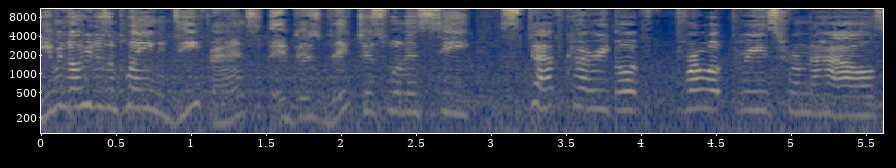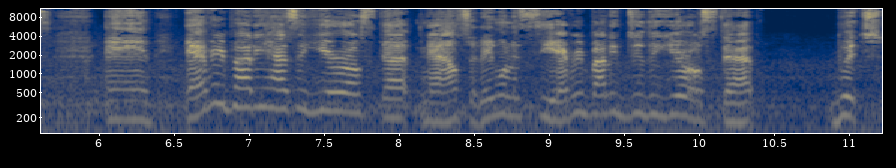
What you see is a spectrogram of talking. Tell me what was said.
Even though he doesn't play any defense, they just they just want to see Steph Curry go throw up threes from the house, and everybody has a Euro step now, so they want to see everybody do the Euro step, which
